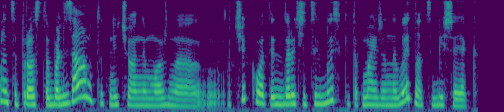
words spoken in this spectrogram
Ну, Це просто бальзам, тут нічого не можна очікувати. До речі, цих блискіток майже не видно. Це більше як,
